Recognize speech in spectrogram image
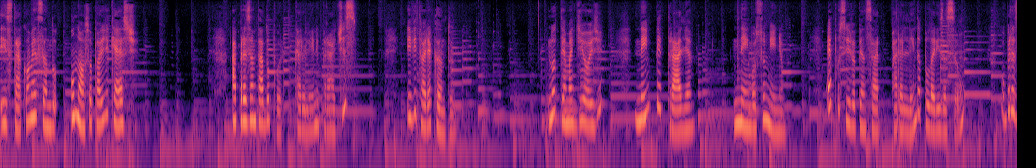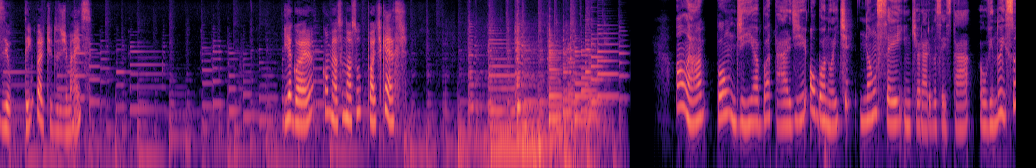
Está começando o nosso podcast. Apresentado por Caroline Prates e Vitória Canto. No tema de hoje, nem petralha, nem bolsomínio. É possível pensar para além da polarização? O Brasil tem partidos demais? E agora começa o nosso podcast. Dia, boa tarde ou boa noite. Não sei em que horário você está ouvindo isso,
